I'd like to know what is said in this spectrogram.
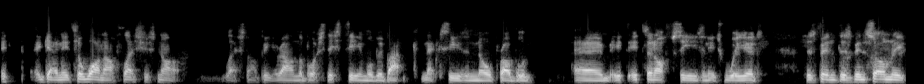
It, again, it's a one-off. Let's just not let's not beat around the bush. This team will be back next season, no problem. Um, it, it's an off season. It's weird. There's been there's been so many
